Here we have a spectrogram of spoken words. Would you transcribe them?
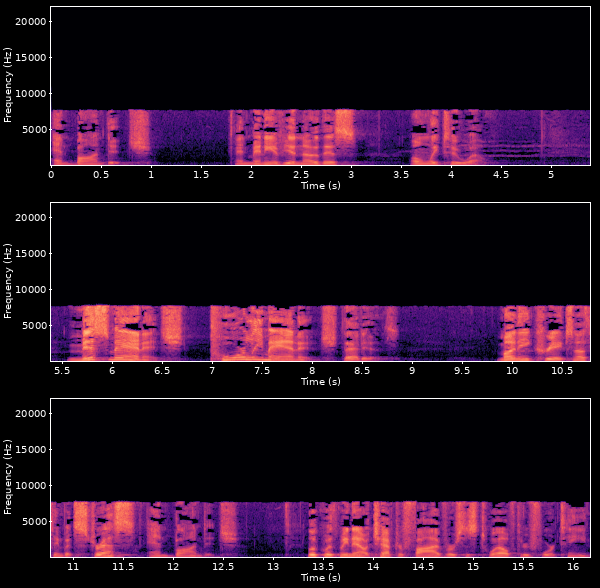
and bondage. And many of you know this only too well. Mismanaged, poorly managed, that is. Money creates nothing but stress and bondage. Look with me now at chapter 5 verses 12 through 14.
